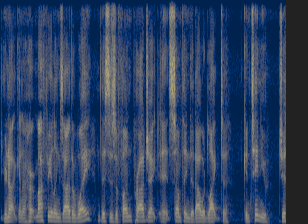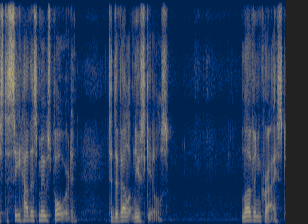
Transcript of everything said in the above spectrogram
You're not going to hurt my feelings either way. This is a fun project, and it's something that I would like to continue just to see how this moves forward and to develop new skills. Love in Christ.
